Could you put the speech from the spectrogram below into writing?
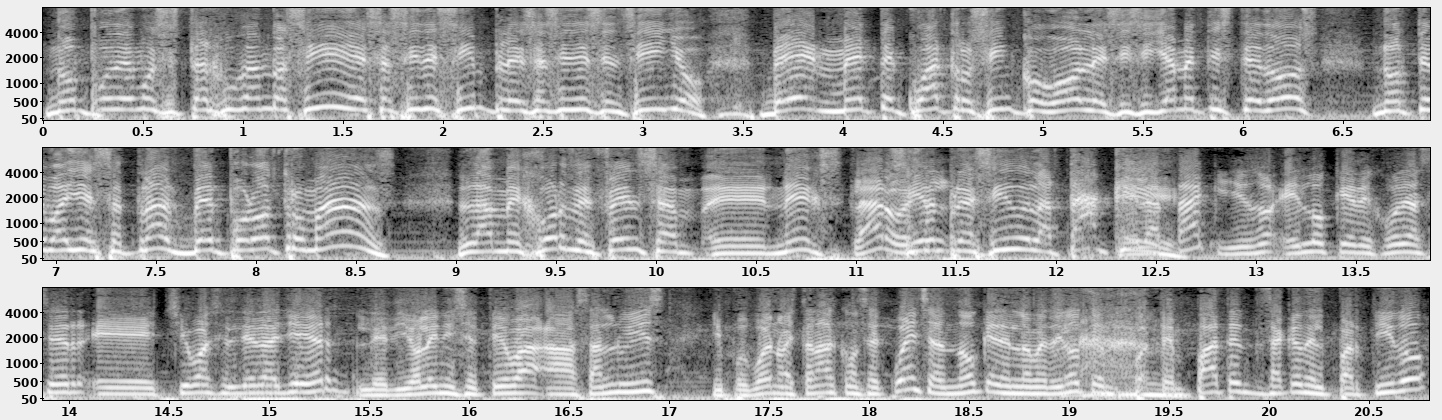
No podemos estar jugando así, es así de simple, es así de sencillo. Ve, mete cuatro o cinco goles y si ya metiste dos, no te vayas atrás, ve por otro más. La mejor defensa, eh, Next, Claro, siempre el- ha sido el ataque. El ataque, y eso es lo que dejó de hacer eh, Chivas el día de ayer, le dio la iniciativa a San Luis, y pues bueno, ahí están las consecuencias, ¿no? Que en el 91 te, te empaten, te sacan el partido,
